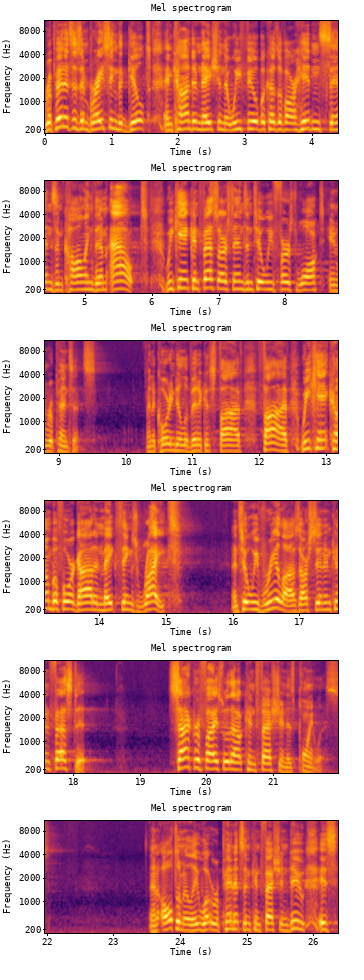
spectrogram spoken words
Repentance is embracing the guilt and condemnation that we feel because of our hidden sins and calling them out. We can't confess our sins until we first walked in repentance. And according to Leviticus 5 5, we can't come before God and make things right until we've realized our sin and confessed it. Sacrifice without confession is pointless. And ultimately, what repentance and confession do is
